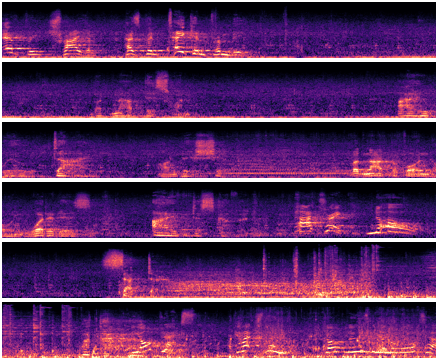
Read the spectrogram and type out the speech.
every triumph has been taken from me. But not this one. I will die on this ship. But not before knowing what it is I've discovered. Patrick, no! Scepter. What the hell? The objects! Catch them! Don't lose them in the water!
